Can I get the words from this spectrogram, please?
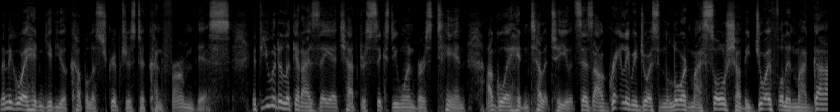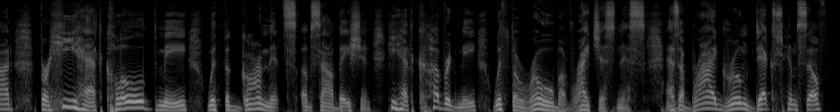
Let me go ahead and give you a couple of scriptures to confirm this. If you were to look at Isaiah chapter 61, verse 10, I'll go ahead and tell it to you. It says, I'll greatly rejoice in the Lord. My soul shall be joyful in my God, for he hath clothed me with the garments of salvation. He hath covered me with the robe of righteousness. As a bridegroom decks himself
